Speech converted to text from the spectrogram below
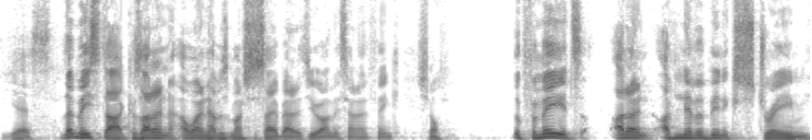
Yes. Let me start because I don't. I won't have as much to say about it as you on this. I don't think. Sure. Look, for me, it's I don't. I've never been extreme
